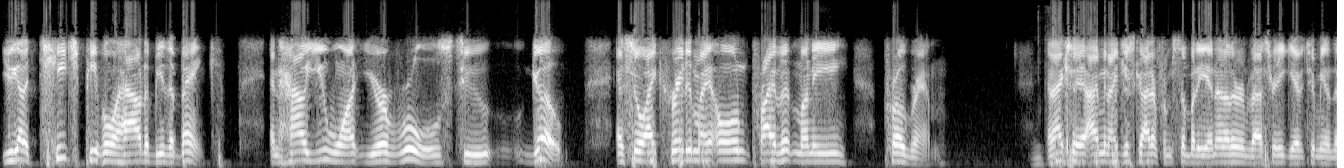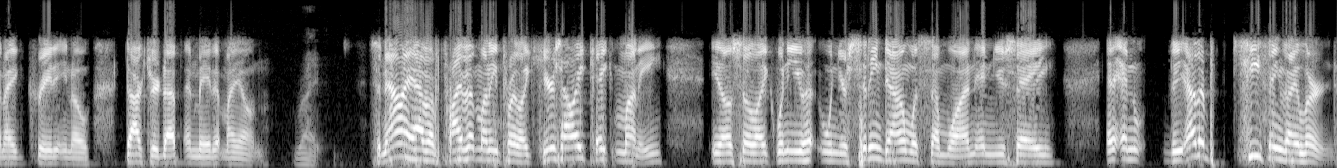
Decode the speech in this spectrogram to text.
you got to teach people how to be the bank and how you want your rules to go. And so I created my own private money program. And actually, I mean, I just got it from somebody, and another investor, and he gave it to me, and then I created, you know, doctored up and made it my own. Right. So now I have a private money pro. Like, here's how I take money. You know, so like when you when you're sitting down with someone and you say, and, and the other key things I learned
